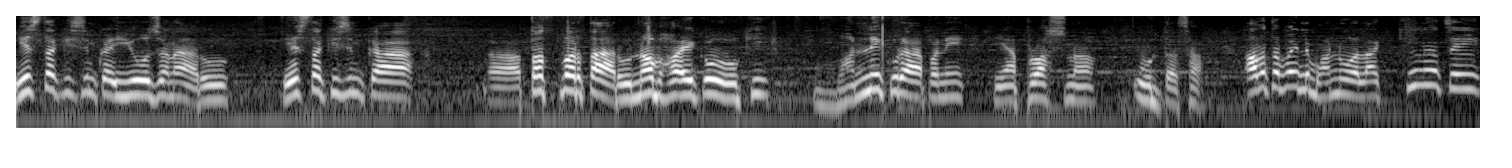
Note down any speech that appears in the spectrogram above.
यस्ता किसिमका योजनाहरू यस्ता किसिमका तत्परताहरू नभएको हो कि भन्ने कुरा पनि यहाँ प्रश्न उठ्दछ। अब तपाईँले भन्नु होला किन चाहिँ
